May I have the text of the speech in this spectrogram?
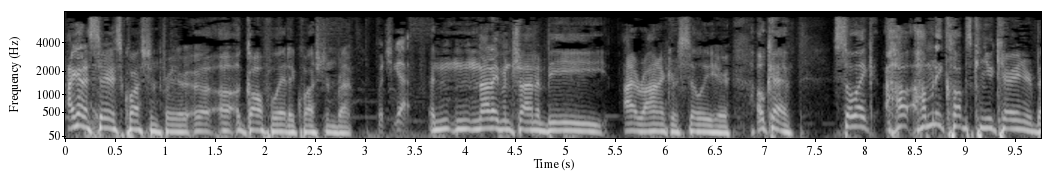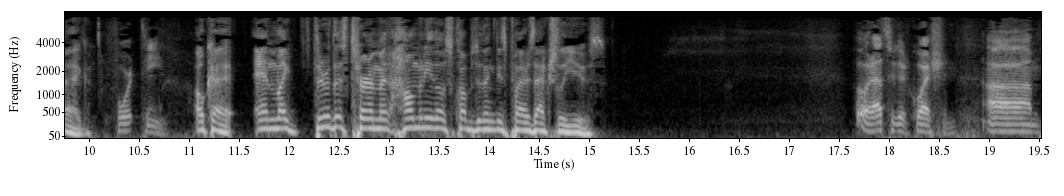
I got a serious question for you, a, a golf related question, Brett. What you got? And not even trying to be ironic or silly here. Okay, so like, how how many clubs can you carry in your bag? 14. Okay, and like through this tournament, how many of those clubs do you think these players actually use? Oh, that's a good question. Um,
